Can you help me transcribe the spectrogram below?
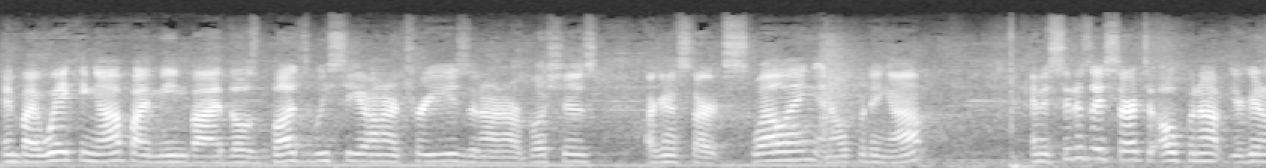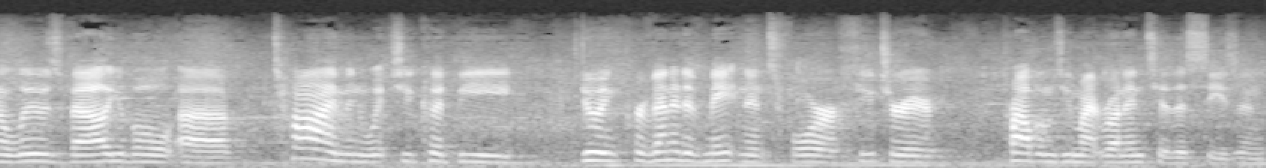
And by waking up, I mean by those buds we see on our trees and on our bushes are going to start swelling and opening up. And as soon as they start to open up, you're going to lose valuable uh, time in which you could be doing preventative maintenance for future problems you might run into this season.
